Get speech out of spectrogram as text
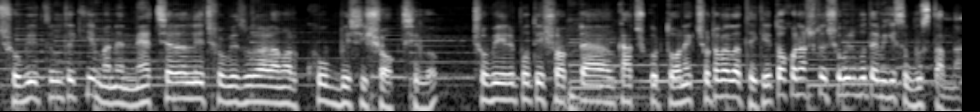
ছবি তুলতে কি মানে ন্যাচারালি ছবি তোলার আমার খুব বেশি শখ ছিল। ছবির প্রতি শখটা কাজ করতো অনেক ছোটবেলা থেকে, তখন আসলে ছবির প্রতি আমি কিছু বুঝতাম না।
